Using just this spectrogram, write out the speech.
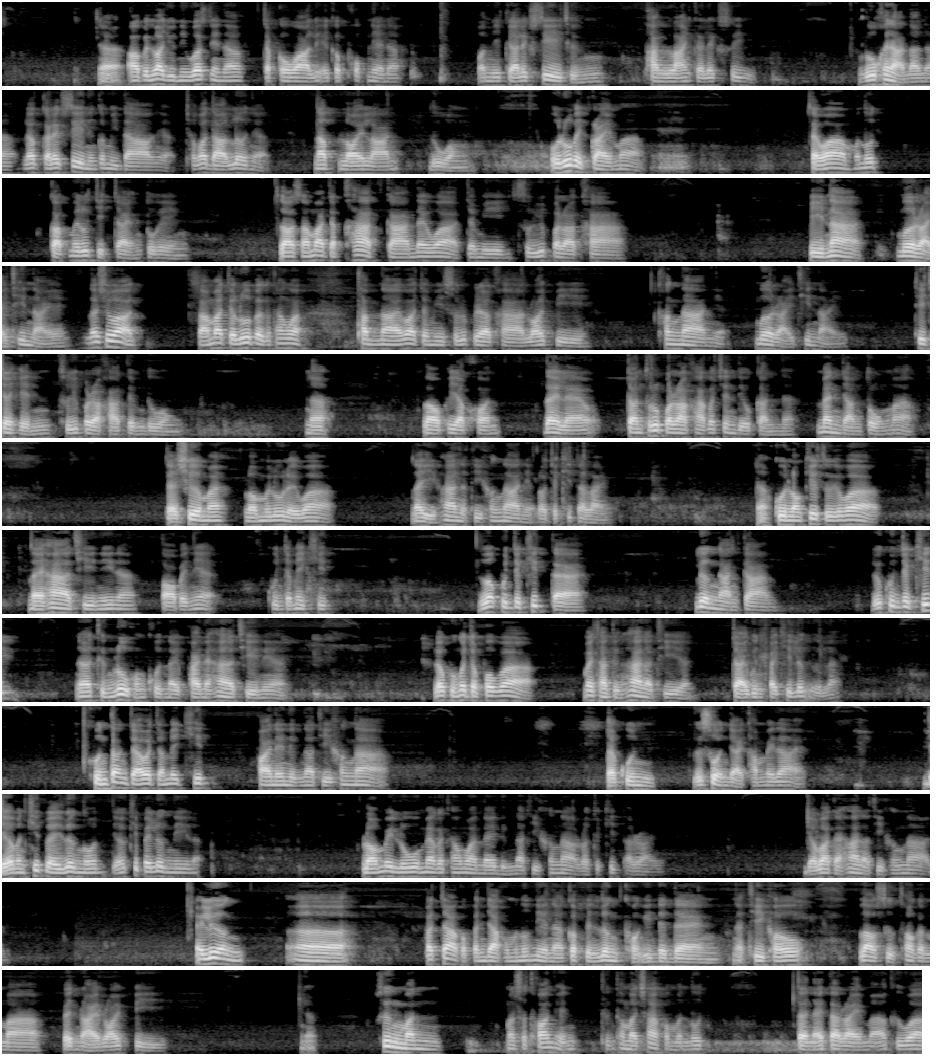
นะเอาเป็นว่า universe เนี่ยนะจักรวาลหรือเอกภพเนี่ยนะมันมีกาแล็กซีถึงพันล้านกาแล็กซีรู้ขนาดนั้นนะแล้วกาแล็กซีหนึ่งก็มีดาวเนี่ยเฉพาะดาวฤกษ์เนี่ย นับร้อยล้านดวงโอ้รู้ไปไกลมาก แต่ว่ามนุษย์กลับไม่รู้จิตใจของตัวเอง เราสามารถจะคาดการได้ว่าจะมีสุริยุปราคา ปีหน้าเมื่อไหร่ที่ไหน แล้วเชื่อว่าสามารถจะรู้ไปกระทั่งว่าทำนายว่าจะมีสุริยุปราคาร้อยปีข้างหน้าเนี่ยเมื่อไหร่ที่ไหน ที่จะเห็นสุริยุปราคาเต็มดวงนะเราพยากรณ์ได้แล้ว จันทรุปราคาก็เช่นเดียวกันนะแม่นยำตรงมาก แต่เชื่อไหมเราไม่รู้เลยว่า ในอีกห้านาทีข้างหน้าเนี่ย เราจะคิดอะไรนะคุณลองคิดดูว่า ในห้าทีนี้นะ ต่อไปเนี่ย คุณจะไม่คิด หรือว่าคุณจะคิดแต่เรื่องงานการ หรือคุณจะคิดนะถึงลูกของคุณในภายในห้านาทีเนี่ย แล้วคุณก็จะพบว่าไม่ทันถึงห้านาทีใจคุณไปคิดเรื่องอื่นแล้ว คุณตั้งใจว่าจะไม่คิดภายในหนึ่งนาทีข้างหน้า แต่คุณหรือส่วนใหญ่ทำไม่ได้ เดี๋ยวมันคิดไปเรื่องโน้น เดี๋ยวคิดไปเรื่องนี้แล้ว เราไม่รู้แม้กระทั่งว่าในหนึ่งนาทีข้างหน้าเราจะคิดอะไรอย่าว่าแต่ห้านาทีข้างหน้าไอ้เรื่องอพระเจ้ากับปัญญาของมนุษย์เนี่ยนะก็เป็นเรื่องของอินเดียแดงนะที่เขาเล่าสืบทอดกันมาเป็นหลายร้อยปีนะซึ่งมันมันสะท้อนเห็นถึงธรรมชาติของมนุษย์ แต่ไหนแต่ไรมาคือว่า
